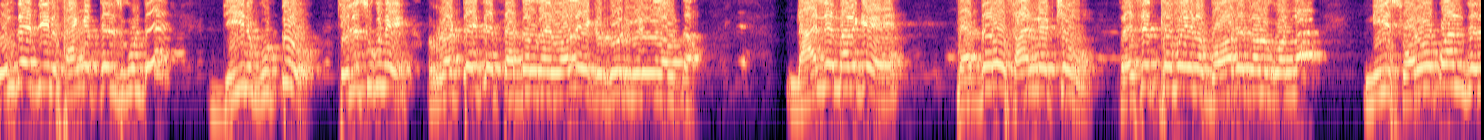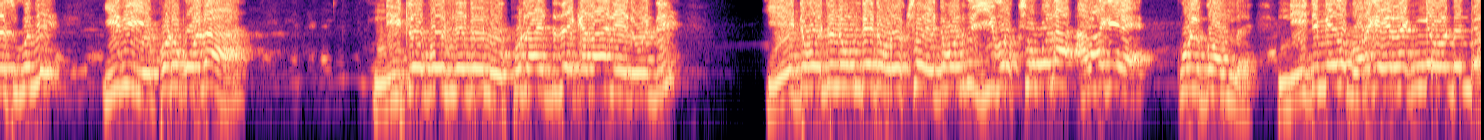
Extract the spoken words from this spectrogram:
ముందే దీని సంగతి తెలుసుకుంటే దీని గుట్టు తెలుసుకుని రొట్టయితే పెద్దల వల్ల ఇక్కడ తోటి విడుదల అవుతాం దాన్నే మనకి పెద్దల సాంగత్యం ప్రసిద్ధమైన బోధ కనుకున్న నీ స్వరూపాన్ని తెలుసుకుని ఇది ఎప్పుడు కూడా నీటిలో పోసినటువంటి ఉప్పు లాంటిదే కదా అనేటువంటి ఎటువంటి ఉండేటి వృక్షం ఎటువంటిది ఈ వృక్షం కూడా అలాగే కూలిపోతుంది. నీటి మీద బురగ ఏ రకంగా ఉంటుందో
